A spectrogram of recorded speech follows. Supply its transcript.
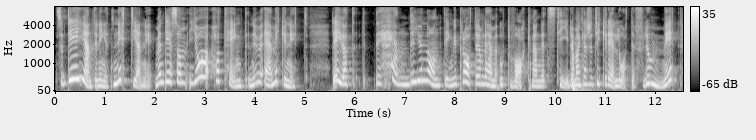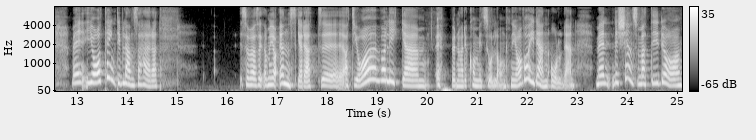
Så det är ju egentligen inget nytt Jenny. Men det som jag har tänkt nu är mycket nytt. Det är ju att det händer ju någonting. Vi pratar ju om det här med uppvaknandets tid och man kanske tycker det låter flummigt. Men jag tänkte ibland så här att som jag har sagt, ja, men jag önskade att, eh, att jag var lika mm, öppen och hade kommit så långt när jag var i den åldern. Men det känns som att det idag...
